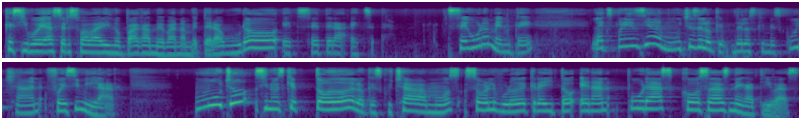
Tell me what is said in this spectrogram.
que si voy a hacer su aval y no paga me van a meter a buró, etcétera, etcétera. Seguramente la experiencia de muchos de, lo que, de los que me escuchan fue similar. Mucho, si no es que todo de lo que escuchábamos sobre el buro de crédito eran puras cosas negativas.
